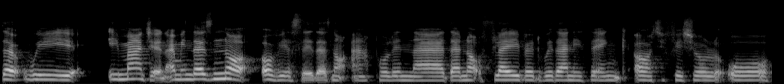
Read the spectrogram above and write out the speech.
that we imagine. I mean, there's not obviously there's not apple in there. They're not flavored with anything artificial or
